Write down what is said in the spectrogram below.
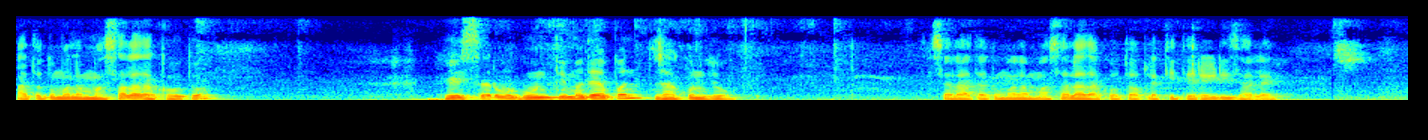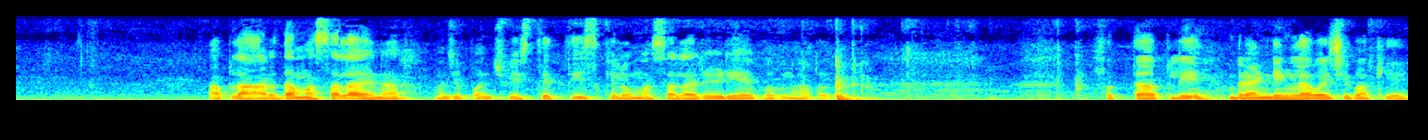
आता तुम्हाला मसाला दाखवतो. हे सर्व गोंतीमध्ये आपण झाकून घेऊ. चला आता तुम्हाला मसाला दाखवतो आपला किती रेडी झाला आहे आपला अर्धा मसाला आहे ना म्हणजे पंचवीस ते तीस किलो मसाला रेडी आहे भरून हा बघा. फक्त आपली ब्रँडिंग लावायची बाकी आहे.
